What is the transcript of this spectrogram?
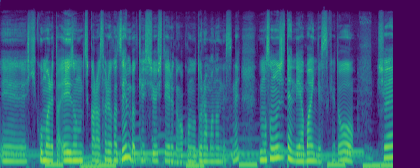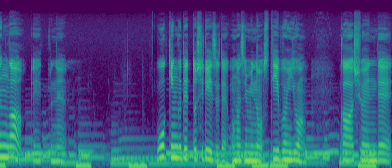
えー、引き込まれた映像の力それが全部結集しているのがこのドラマなんですね。でもその時点でやばいんですけど主演がえー、っとね「ウォーキング・デッド」シリーズでおなじみのスティーブン・ユアンが主演で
